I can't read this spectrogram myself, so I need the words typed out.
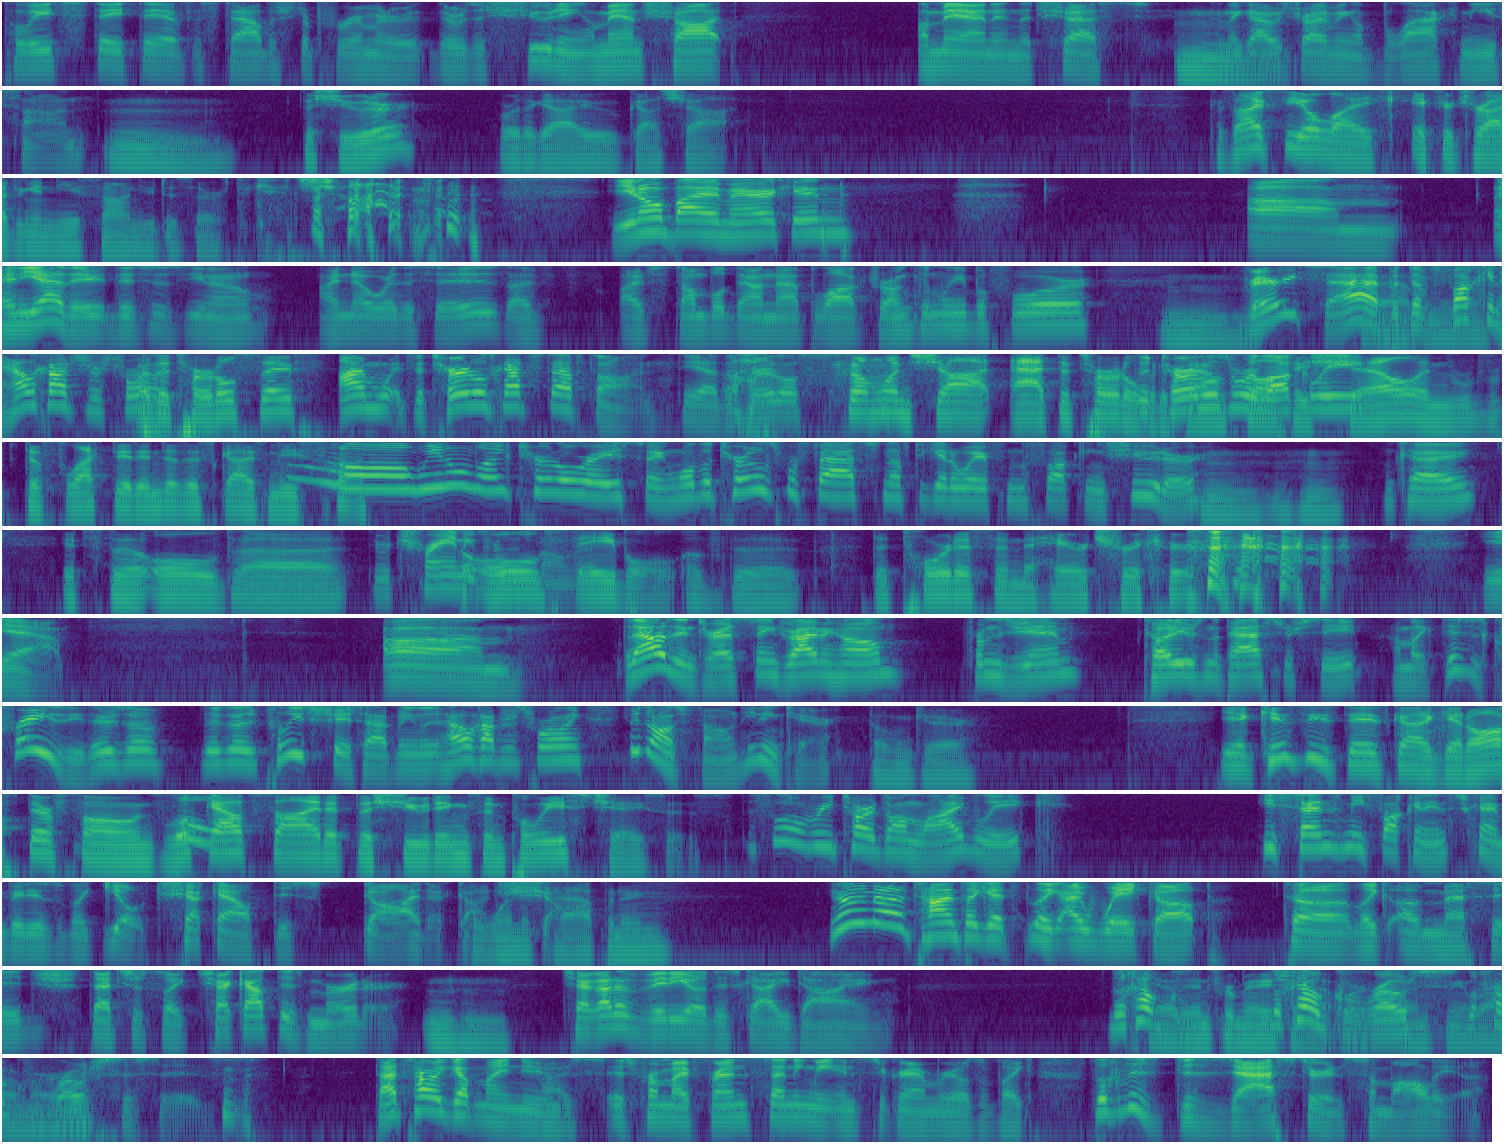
Police state they have established a perimeter. There was a shooting. A man shot a man in the chest, and the guy was driving a black Nissan. the shooter or the guy who got shot? Because I feel like if you're driving a Nissan, you deserve to get shot. You don't buy American. um, and yeah, they, this is you know I know where this is. I've I've stumbled down that block drunkenly before. Very sad, but the fucking helicopters were. Are the turtles safe? I'm with the turtles got stepped on. Yeah, the turtles. Someone shot at the turtle, The but turtles it were luckily- shell and deflected into this guy's Nissan. oh, we don't like turtle racing. Well, the turtles were fast enough to get away from the fucking shooter. Mm-hmm. Okay, It's the old, uh, they were the training for old fable of the the tortoise and the hair trigger. Yeah. Um, but that was interesting. Driving home from the gym, Cody was in the passenger seat. I'm like, this is crazy. There's a there's a police chase happening. The helicopter's swirling. He was on his phone. He didn't care. Doesn't care. Yeah, kids these days got to get off their phones, look Well- outside at the shootings and police chases. This little retard's on live leak. He sends me fucking Instagram videos of like, yo, check out this guy that got But when it's happening, You know the amount of times I get like I wake up to like a message that's just like check out this murder. Mm-hmm. Check out a video of this guy dying. Look how Yeah, the information look how gross sends me a look how gross this is. That's how I got my news. it's from my friends sending me Instagram reels of like, look at this disaster in Somalia.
